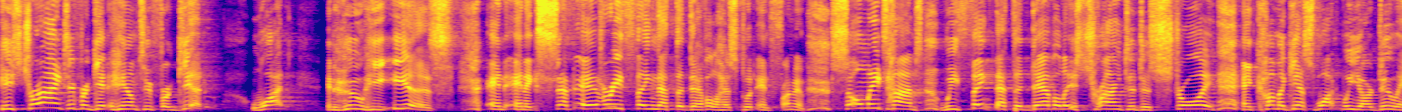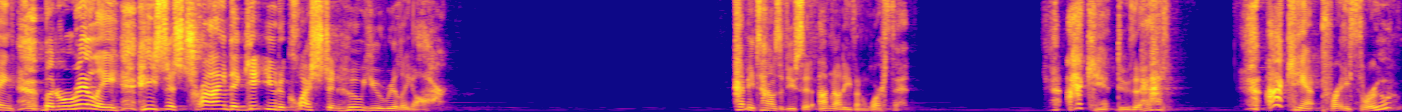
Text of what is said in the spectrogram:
He's trying to forget him to forget what and who he is and, and accept everything that the devil has put in front of him. So many times we think that the devil is trying to destroy and come against what we are doing, but really he's just trying to get you to question who you really are. How many times have you said, I'm not even worth it? I can't do that. I can't pray through.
